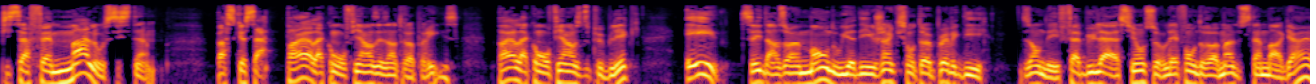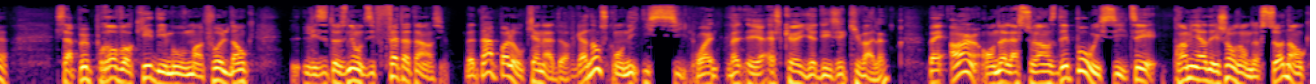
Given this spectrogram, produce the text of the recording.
Puis ça fait mal au système parce que ça perd la confiance des entreprises, perd la confiance du public. Et, tu sais, dans un monde où il y a des gens qui sont un peu avec des, disons, des fabulations sur l'effondrement du système bancaire, ça peut provoquer des mouvements de foule. Donc, les États-Unis ont dit faites attention. Maintenant, pas au Canada. Regardons ce qu'on est ici. Ouais. Est-ce qu'il y a des équivalents? Ben, un, on a l'assurance dépôt ici. sais, première des choses, on a ça. Donc,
